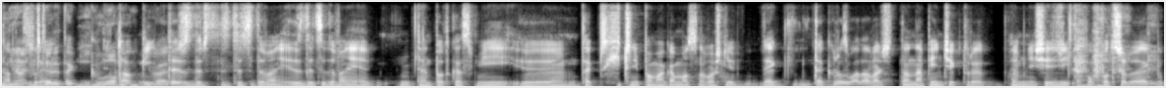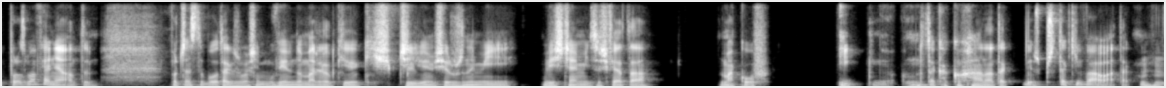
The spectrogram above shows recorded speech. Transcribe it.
No, Ja słuchaj, wtedy tak to mi też zde- zdecydowanie, zdecydowanie ten podcast mi y, tak psychicznie pomaga mocno. Właśnie jak, tak rozładować to napięcie, które we mnie siedzi, taką potrzebę jakby porozmawiania o tym. Bo często było tak, że właśnie mówiłem do Mariolki, jakiś, dzieliłem się różnymi wieściami ze świata maków. I no, taka kochana, tak wiesz, przytakiwała, tak. Mhm.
